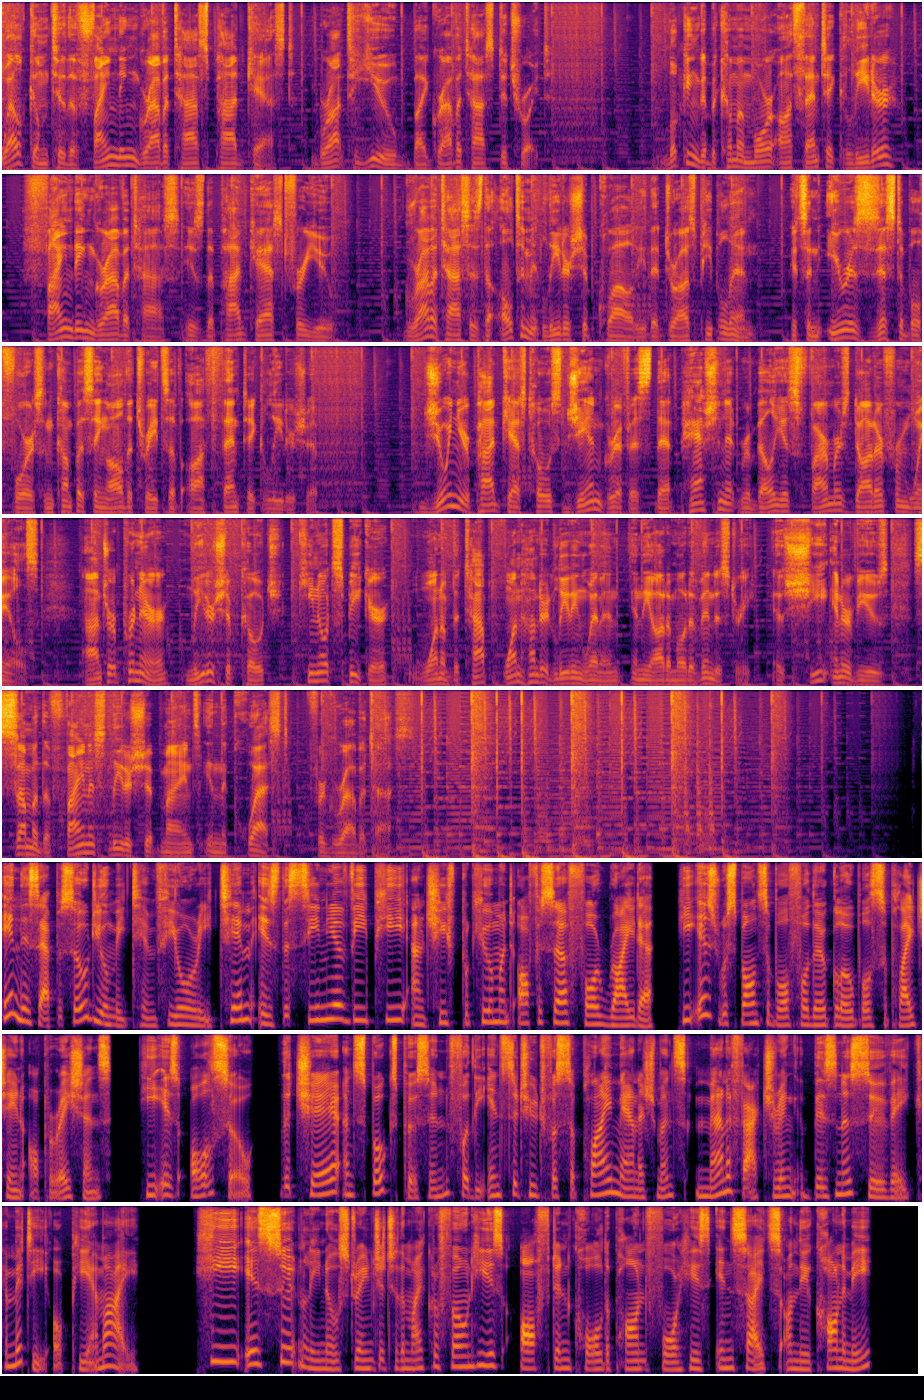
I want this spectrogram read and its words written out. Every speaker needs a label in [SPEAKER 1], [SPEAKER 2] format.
[SPEAKER 1] Welcome to the Finding Gravitas podcast, brought to you by Gravitas Detroit. Looking to become a more authentic leader? Finding Gravitas is the podcast for you. Gravitas is the ultimate leadership quality that draws people in. It's an irresistible force encompassing all the traits of authentic leadership. Join your podcast host, Jan Griffiths, that passionate, rebellious farmer's daughter from Wales entrepreneur, leadership coach, keynote speaker, one of the top 100 leading women in the automotive industry, as she interviews some of the finest leadership minds in the quest for gravitas.
[SPEAKER 2] In this episode, you'll meet Tim Fiore. Tim is the Senior VP and Chief Procurement Officer for Ryder. He is responsible for their global supply chain operations. He is also the chair and spokesperson for the Institute for Supply Management's Manufacturing Business Survey Committee, or PMI. He is certainly no stranger to the microphone. He is often called upon for his insights on the economy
